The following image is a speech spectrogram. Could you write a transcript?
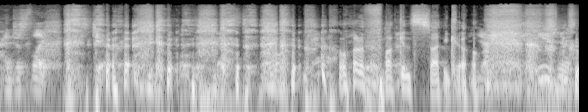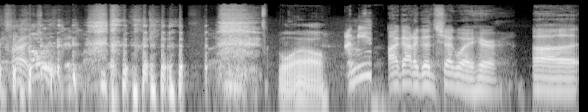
and just like staring at people disgustedly. what a fucking psycho. Yeah, he's, he's always been like Wow. I mean, I got a good segue here. Uh,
